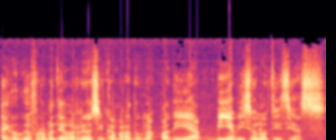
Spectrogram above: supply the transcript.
Algo que de Barrio sin cámara Douglas Padilla, Villa Visión Noticias.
